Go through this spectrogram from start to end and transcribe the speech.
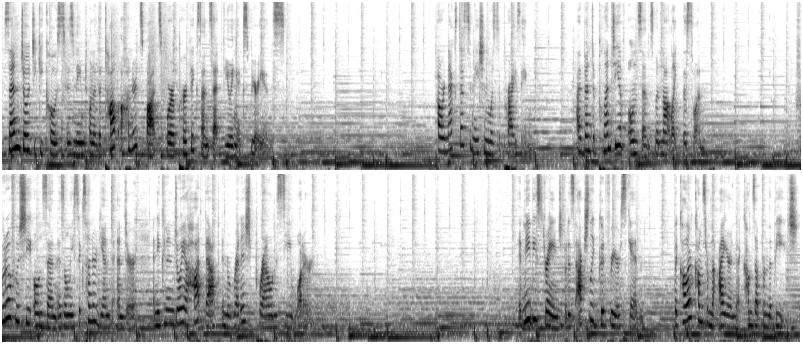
Senjojiki Coast is named one of the top 100 spots for a perfect sunset viewing experience. Our next destination was surprising. I've been to plenty of onsens, but not like this one. Furofushi Onsen is only 600 yen to enter, and you can enjoy a hot bath in reddish brown seawater. It may be strange, but it's actually good for your skin. The color comes from the iron that comes up from the beach,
